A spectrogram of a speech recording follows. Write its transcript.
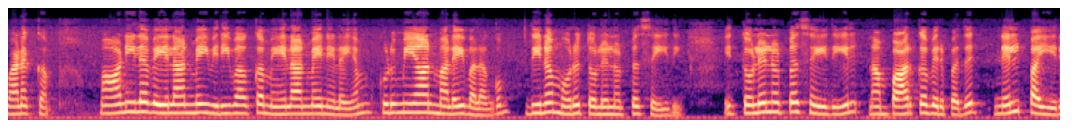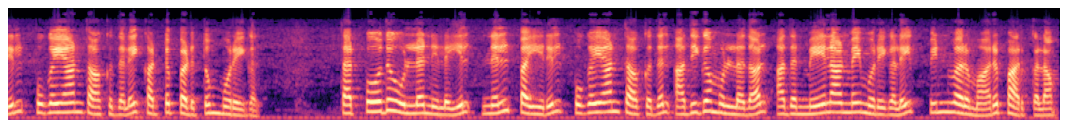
வணக்கம். மாநில வேளாண்மை விரிவாக்க மேலாண்மை நிலையம் குடுமியான்மலை வழங்கும் தினம் ஒரு தொழில்நுட்ப செய்தி. இத்தொழில்நுட்ப செய்தியில் நாம் பார்க்கவிருப்பது நெல் பயிரில் புகையான் தாக்குதலை கட்டுப்படுத்தும் முறைகள். தற்போது உள்ள நிலையில் நெல் பயிரில் புகையான் தாக்குதல் அதிகம் உள்ளதால் அதன் மேலாண்மை முறைகளை பின்வருமாறு பார்க்கலாம்.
